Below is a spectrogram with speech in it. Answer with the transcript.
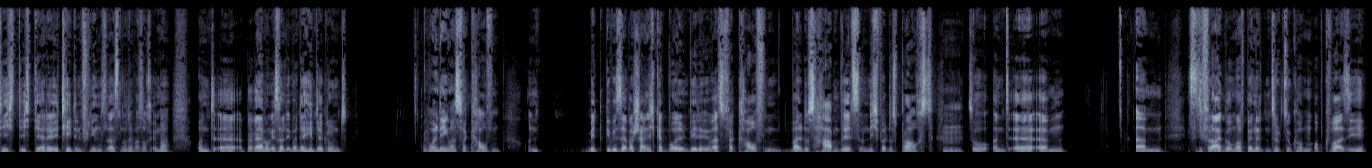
dich, dich der Realität entfliehen zu lassen oder was auch immer. Und äh, bei Werbung ist halt immer der Hintergrund, wir wollen dir irgendwas verkaufen. Und mit gewisser Wahrscheinlichkeit wollen wir dir was verkaufen, weil du es haben willst und nicht, weil du es brauchst. Hm. So, und äh, ähm, ähm, ist die Frage, um auf Benetton zurückzukommen, ob quasi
